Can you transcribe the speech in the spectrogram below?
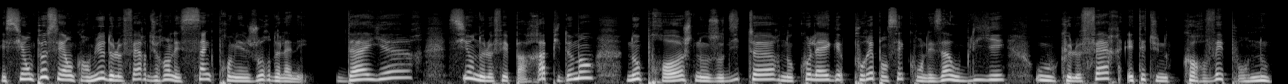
Et si on peut, c'est encore mieux de le faire durant les cinq premiers jours de l'année. D'ailleurs, si on ne le fait pas rapidement, nos proches, nos auditeurs, nos collègues pourraient penser qu'on les a oubliés ou que le faire était une corvée pour nous.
